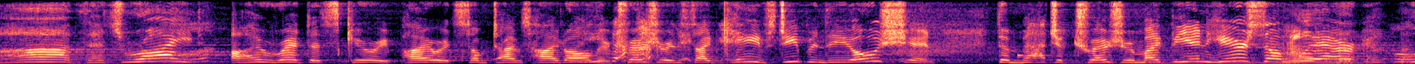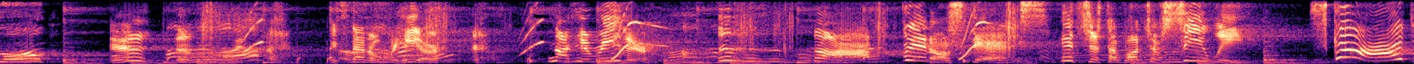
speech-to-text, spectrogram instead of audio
Ah, that's right. I read that scary pirates sometimes hide all their treasure inside caves deep in the ocean. The magic treasure might be in here somewhere. Huh? It's not over here. Not here either. Ah, fiddlesticks! It's just a bunch of seaweed. Scott,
